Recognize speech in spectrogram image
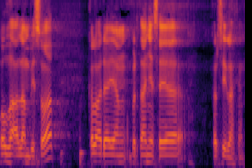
Wallah alam bisawab. Kalau ada yang bertanya saya persilahkan.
